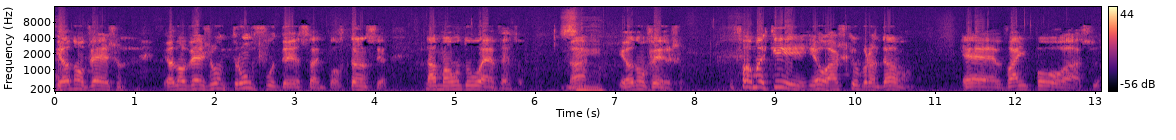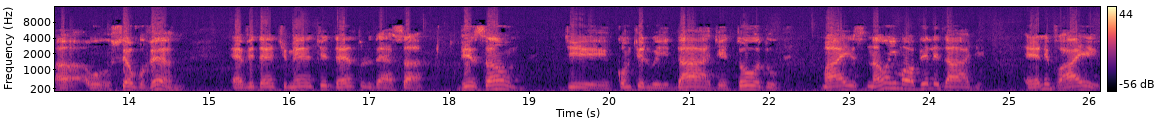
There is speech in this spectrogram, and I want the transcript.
Eu não vejo, eu não vejo um trunfo dessa importância na mão do Everton. Né? Eu não vejo. De forma que eu acho que o Brandão é, vai impor a, a, o seu governo, evidentemente, dentro dessa visão de continuidade e tudo, mas não imobilidade. Ele vai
